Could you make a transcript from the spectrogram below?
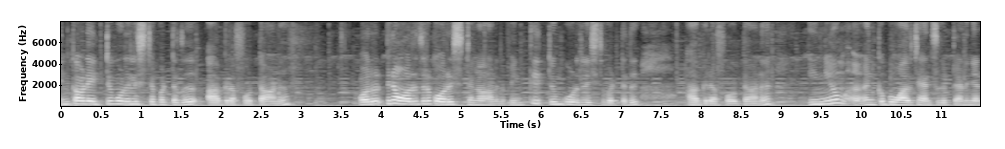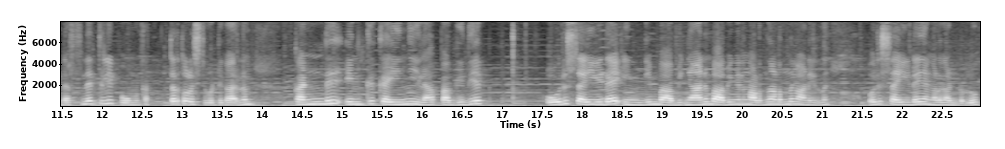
എനിക്കവിടെ ഏറ്റവും കൂടുതൽ ഇഷ്ടപ്പെട്ടത് ആഗ്ര ഫോർട്ടാണ് ഓരോ പിന്നെ ഓരോരുത്തർക്കും ഓരോ ഇഷ്ടങ്ങളാണല്ലോ. അപ്പോൾ എനിക്ക് ഏറ്റവും കൂടുതൽ ഇഷ്ടപ്പെട്ടത് ആഗ്ര ഫോർട്ടാണ് ഇനിയും എനിക്ക് പോകാൻ ഒരു ചാൻസ് കിട്ടുകയാണ് ഞാൻ ഡെഫിനറ്റ്ലി പോകും എനിക്ക് അത്രത്തോളം ഇഷ്ടപ്പെട്ടു. കാരണം കണ്ട് എനിക്ക് കഴിഞ്ഞില്ല. പകുതിയെ ഒരു സൈഡേ ഇന്ത്യയും ബാബി ഞാനും ബാബി ഇങ്ങനെ നടന്ന് നടന്ന് കാണിരുന്നു ഒരു സൈഡേ ഞങ്ങൾ കണ്ടുള്ളൂ.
